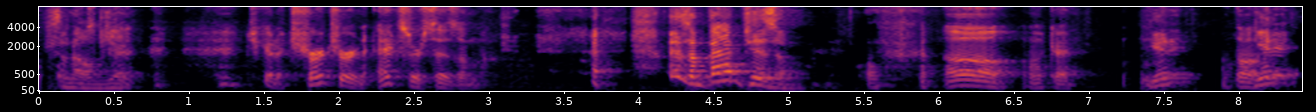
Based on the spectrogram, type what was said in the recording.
it's an old joke. Did you go to church or an exorcism? There's a baptism. Oh, okay. Get it? I thought Get it?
